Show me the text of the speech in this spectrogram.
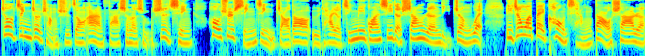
究竟这场失踪案发生了什么事情？后续刑警找到与他有亲密关系的商人李正卫，李正卫被控强盗杀人，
